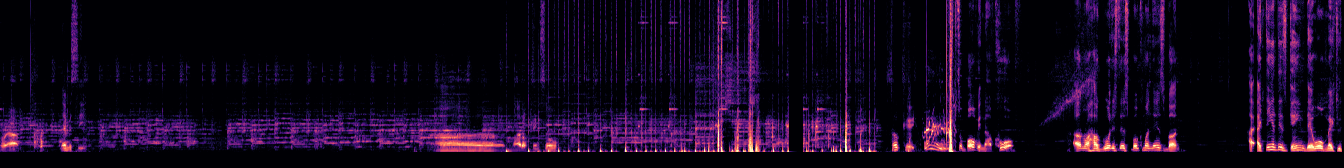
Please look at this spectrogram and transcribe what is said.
Crap. Let me see. Uh, I don't think so. Okay. Ooh, it's evolving now. Cool. I don't know how good is this Pokemon is, but I, I think in this game they will make you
